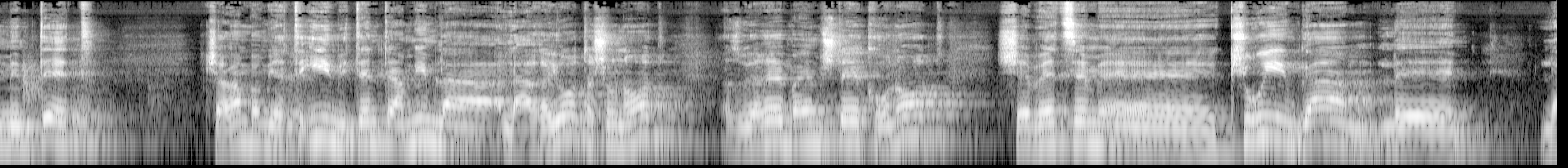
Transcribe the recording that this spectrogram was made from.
מ"ט כשהרמב"ם יתאים, ייתן טעמים לאריות השונות, אז הוא יראה בהם שתי עקרונות שבעצם אה, קשורים גם ל,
